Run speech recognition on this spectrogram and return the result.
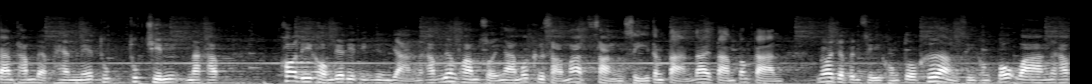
การทำแบบแฮนด์เมดทุกทุกชิ้นนะครับ ข้อดีของเดียดิตอีกหนึ่งอย่างนะครับ เรื่องความสวยงามก็คือสามารถสั่งสีต่างๆ ได้ตามต้องการ ไม่ว่าจะเป็นสีของตัวเครื่อง สีของโต๊ะวางนะครับ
